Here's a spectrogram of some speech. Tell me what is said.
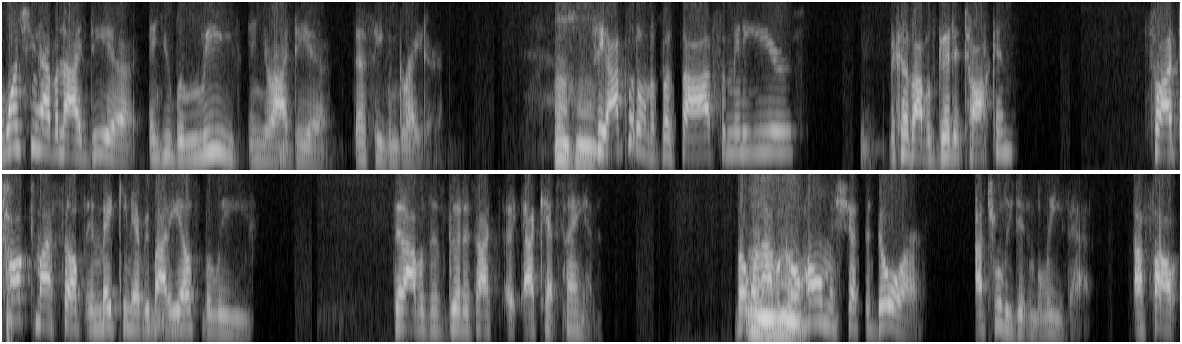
once you have an idea and you believe in your idea, that's even greater. Mm-hmm. See, I put on a facade for many years because I was good at talking. So I talked myself in making everybody else believe that I was as good as I I kept saying. But when I would go Mhm. home and shut the door, I truly didn't believe that. I fought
